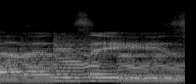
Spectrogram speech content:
seven seas.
